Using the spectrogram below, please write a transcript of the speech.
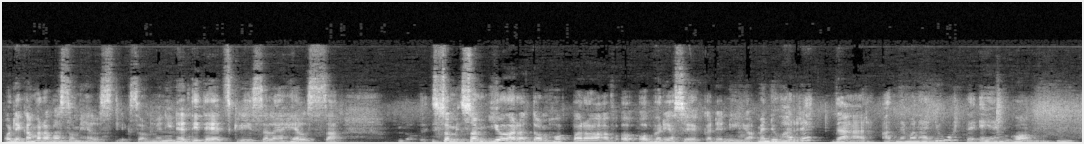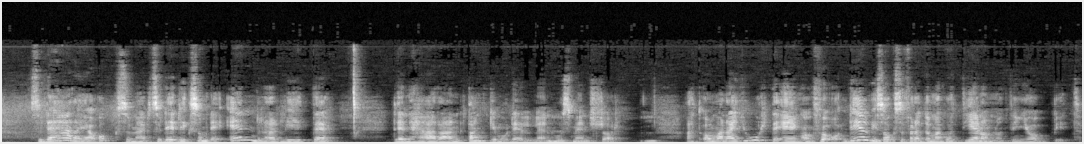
Och det kan vara vad som helst, liksom, en identitetskris eller hälsa. Som, som gör att de hoppar av och, och börjar söka det nya. Men du har rätt där, att när man har gjort det en gång, mm. så det här har jag också märkt, så det, liksom, det ändrar lite den här tankemodellen hos människor. Mm. Att om man har gjort det en gång, för delvis också för att de har gått igenom någonting jobbigt,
